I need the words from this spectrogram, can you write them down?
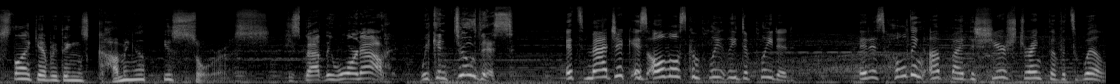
Looks like everything's coming up Eusaurus. He's badly worn out. We can do this! Its magic is almost completely depleted. It is holding up by the sheer strength of its will.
